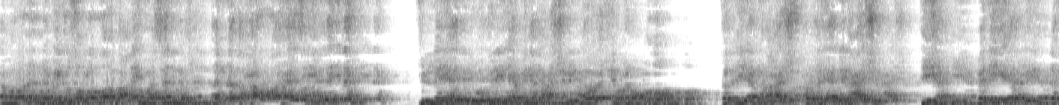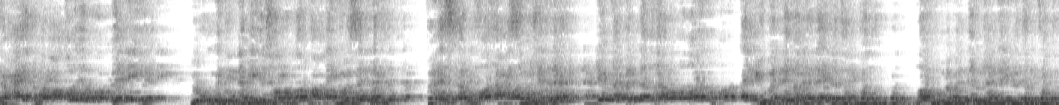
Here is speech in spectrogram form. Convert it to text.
أمرنا النبي صلى الله عليه وسلم أن نتحرى هذه الليلة في الليالي من رمضان. فالأيام العشر والليالي العشر هي مليئة بالنفحات والعطايا الربانية لأمة النبي صلى الله عليه وسلم. فنسأل الله عز وجل كما بلغنا رمضان أن يبلغنا ليلة القدر. اللهم بلغنا ليلة القدر.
